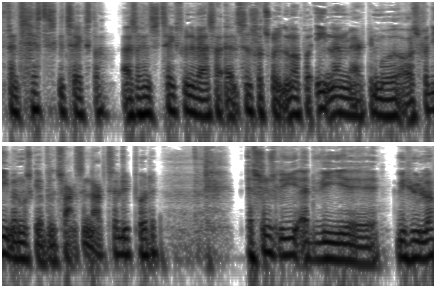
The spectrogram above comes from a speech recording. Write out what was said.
Fantastiske tekster. Altså hendes tekstunivers har altid fortryllet mig på en eller anden mærkelig måde, også fordi man måske er blevet tvangsindlagt til at lytte på det. Jeg synes lige, at vi, øh, vi hylder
